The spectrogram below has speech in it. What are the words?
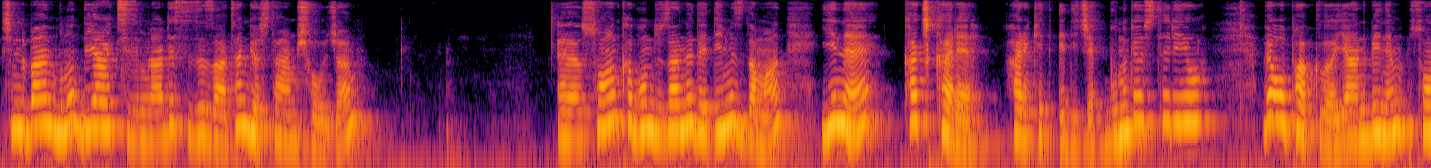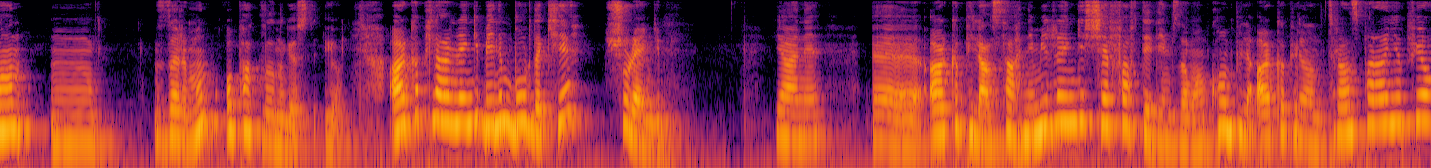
Şimdi ben bunu diğer çizimlerde size zaten göstermiş olacağım. Ee, soğan kabuğunu düzenle dediğimiz zaman yine kaç kare hareket edecek bunu gösteriyor. Ve opaklığı yani benim soğan zarımın opaklığını gösteriyor. Arka plan rengi benim buradaki şu rengim. Yani e, arka plan sahnemin rengi şeffaf dediğim zaman komple arka planı transparan yapıyor.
